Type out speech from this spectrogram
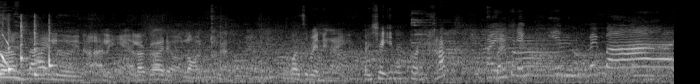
กลางได้เลยนะอะไรเงี้ย แล้วก็เดี๋ยวรอดูกันว่าจะเป็นยังไง ไปเช็คอินกันก่อนครับไปเช็คอินบ๊ายบาย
